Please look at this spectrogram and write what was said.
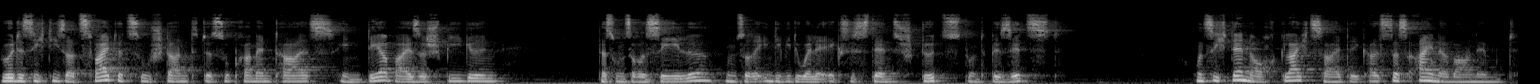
würde sich dieser zweite Zustand des Supramentals in der Weise spiegeln, dass unsere Seele unsere individuelle Existenz stützt und besitzt und sich dennoch gleichzeitig als das eine wahrnimmt.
